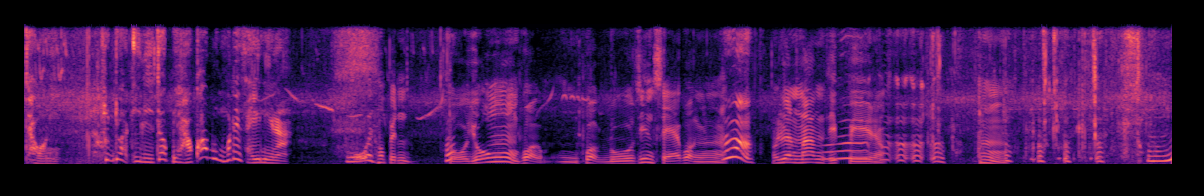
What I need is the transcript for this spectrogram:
เจ้านี่ สุดยอดอีหลีเจ้าไปหาความรู้มาได้ใส่นี่นะโอ้ยเขาเป็นโตยงพวกพวกดูสิ้นแสพวกหยังอะอืมเขาเรียนมาเป็นสิบปีเนาะอืมอืมอืมอืมอืม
